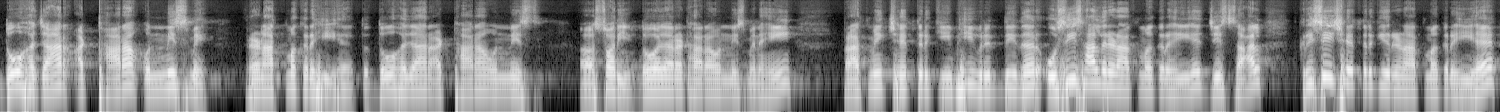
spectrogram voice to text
2018-19 में ऋणात्मक रही है। तो 2018-19 सॉरी 2018-19 में नहीं प्राथमिक क्षेत्र की भी वृद्धि दर उसी साल ऋणात्मक रही है, जिस साल कृषि क्षेत्र की ऋणात्मक रही है,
